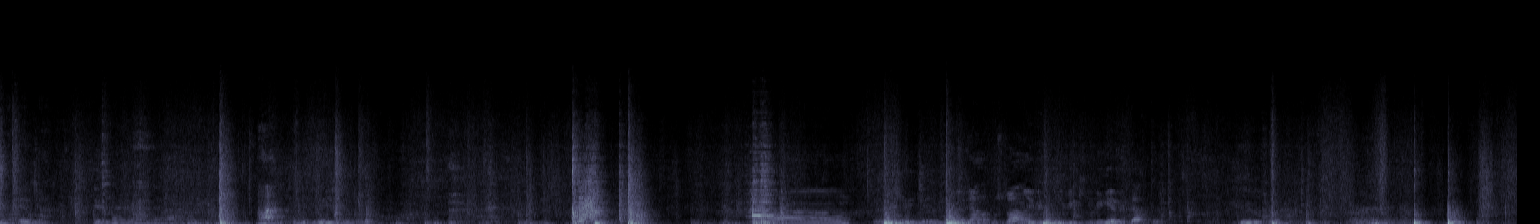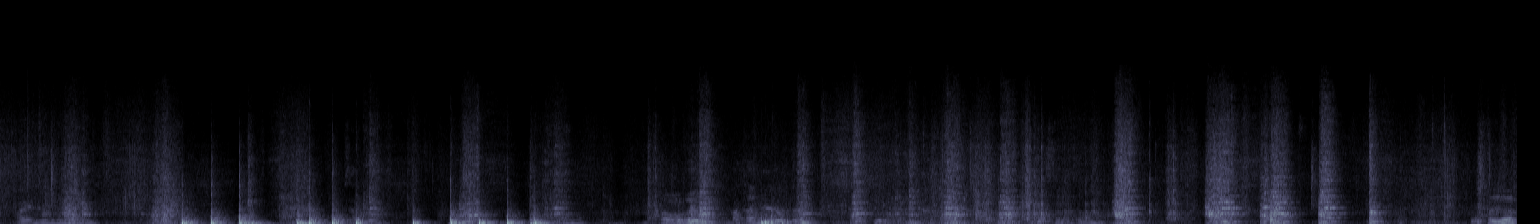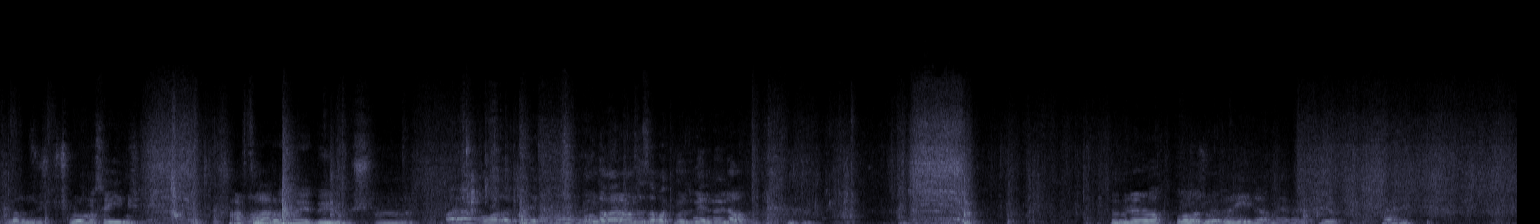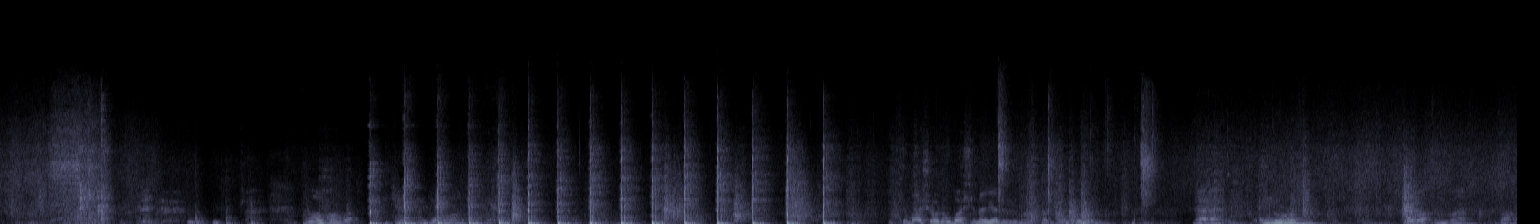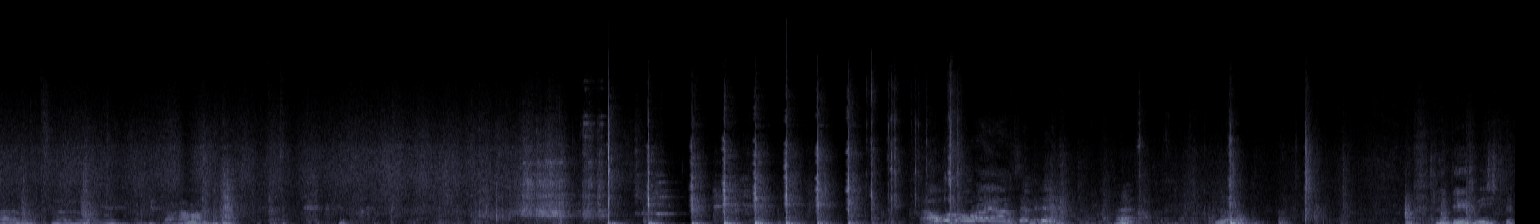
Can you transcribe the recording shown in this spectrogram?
Tamam. Can Mustafa'nın bir bir bir gibi yaptı. Tamam değil mi? Sadece artılarımız üç buçuk olmasa iyiymiş. Artıları mı büyümüş? Ayağın kovada böyle. Onu da karavanda sabah gördüm elime öyle aldım. Öbürlerine bak bulamaz. Çok da iyiydi ama yapacak bir şey yok. Allah Allah. Yalan. İki maç onun başına gelirdi. Başka bir şey değil. Nerede? Yok. Dur bakayım bana. Avun oraya yani sen bilirsin. Değil mi işte?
